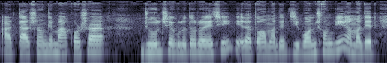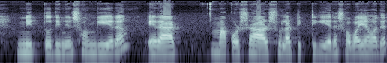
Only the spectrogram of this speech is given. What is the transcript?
আর তার সঙ্গে মাকড়সা ঝুল সেগুলো তো রয়েছেই। এরা তো আমাদের জীবন সঙ্গী, আমাদের নিত্যদিনের সঙ্গী এরা। এরা মাকড়সা আর সোলা টিকটিকি, এরা সবাই আমাদের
